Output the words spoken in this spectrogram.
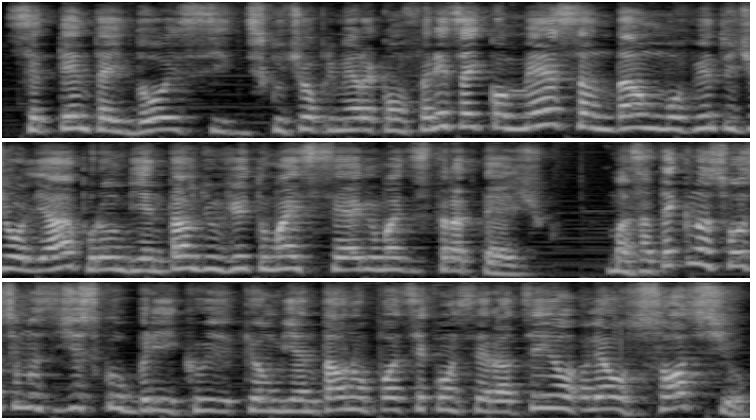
72 se discutiu a primeira conferência, aí começa a andar um movimento de olhar para o ambiental de um jeito mais sério, mais estratégico. Mas até que nós fôssemos descobrir que o, ambiental não pode ser considerado sem olhar o sócio,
